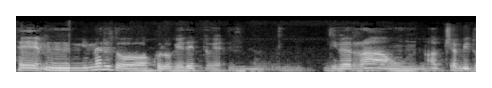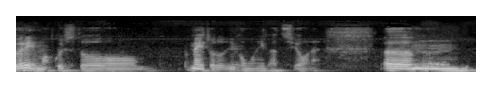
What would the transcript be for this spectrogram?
e mh, mm, in merito a quello che hai detto, che mh, mm, diverrà un, ci abitueremo a questo metodo di comunicazione. Um,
